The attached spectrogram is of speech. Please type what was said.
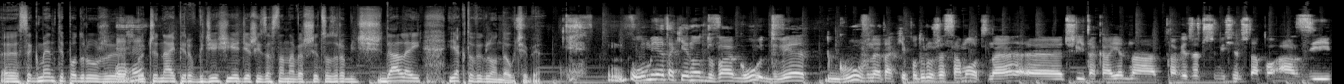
e, segmenty podróży, mhm. czy najpierw gdzieś jedziesz i zastanawiasz się, co zrobić dalej? Jak to wygląda u ciebie? U mnie takie no dwa, dwie główne takie podróże samotne, e, czyli taka jedna prawie że trzymiesięczna po Azji,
